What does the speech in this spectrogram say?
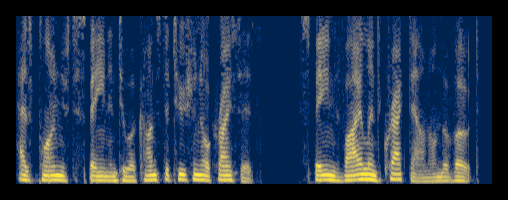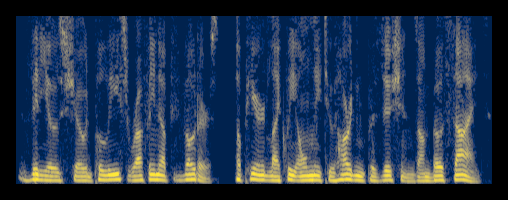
has plunged Spain into a constitutional crisis. Spain's violent crackdown on the vote, videos showed police roughing up voters, appeared likely only to harden positions on both sides.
